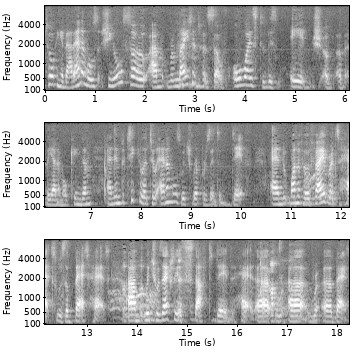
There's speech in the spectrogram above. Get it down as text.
talking about animals, she also um, related herself always to this edge of, of the animal kingdom, and in particular to animals which represented death. And one of her favourite hats was a bat hat, um, which was actually a stuffed dead hat, uh, uh, uh, bat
